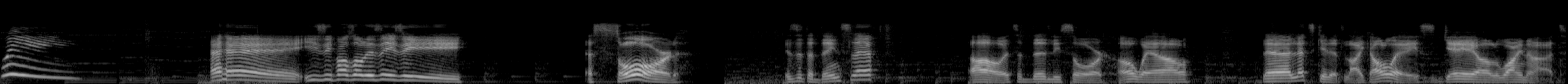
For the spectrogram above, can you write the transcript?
Whee! Hey, hey! Easy puzzle is easy! A sword! Is it a Dainsleif? Oh, it's a deadly sword. Oh well. Uh, let's get it like always. Gale, why not?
